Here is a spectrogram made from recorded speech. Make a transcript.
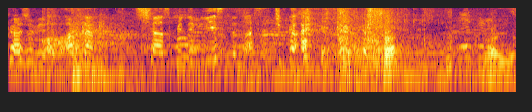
каже він, Артем, зараз підемо їсти нас, чекай. Що? Давай, Юра.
